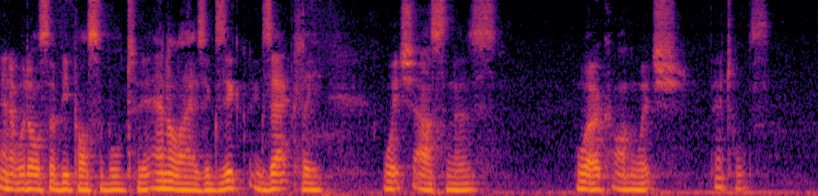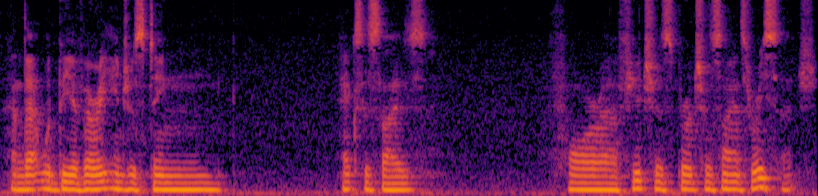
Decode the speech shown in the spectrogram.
And it would also be possible to analyze exactly which asanas work on which petals. And that would be a very interesting exercise for uh, future spiritual science research.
